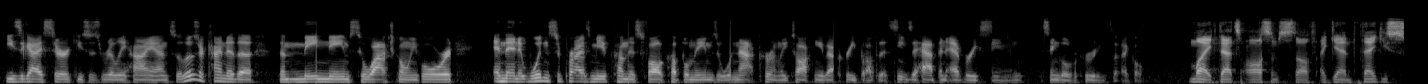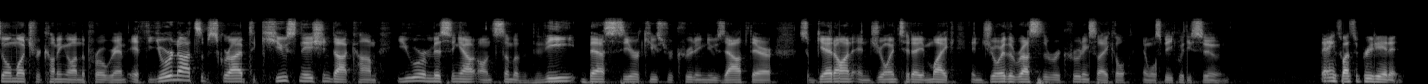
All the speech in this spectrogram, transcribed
He's a guy Syracuse is really high on. So those are kind of the the main names to watch going forward. And then it wouldn't surprise me if come this fall, a couple names that we're not currently talking about creep up. That seems to happen every single recruiting cycle. Mike, that's awesome stuff. Again, thank you so much for coming on the program. If you're not subscribed to CuseNation.com, you are missing out on some of the best Syracuse recruiting news out there. So get on and join today. Mike, enjoy the rest of the recruiting cycle, and we'll speak with you soon. Thanks, Wes. Appreciate it.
